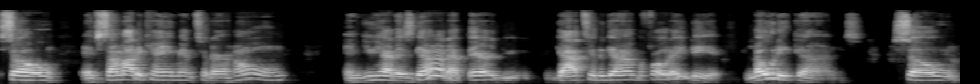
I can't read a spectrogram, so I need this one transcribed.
So if somebody came into their home and you had his gun up there, you got to the gun before they did. Loaded guns. So,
